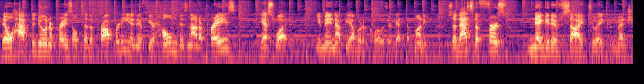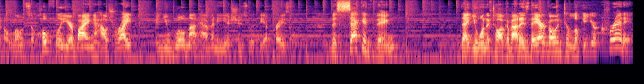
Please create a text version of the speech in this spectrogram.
They will have to do an appraisal to the property, and if your home does not appraise, guess what? You may not be able to close or get the money. So that's the first negative side to a conventional loan. So hopefully you're buying a house right and you will not have any issues with the appraisal. The second thing that you want to talk about is they are going to look at your credit.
